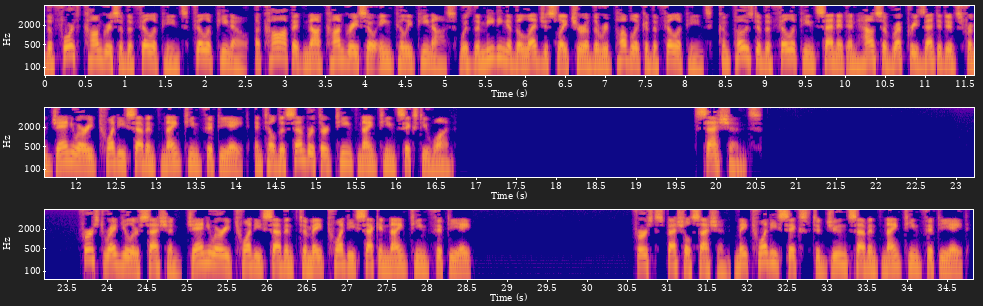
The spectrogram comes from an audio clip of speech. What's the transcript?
The Fourth Congress of the Philippines Filipino, Akaapit na Kongreso ng Pilipinas was the meeting of the legislature of the Republic of the Philippines, composed of the Philippine Senate and House of Representatives from January 27, 1958, until December 13, 1961. Sessions First regular session, January 27 to May 22, 1958 First special session, May 26 to June 7, 1958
